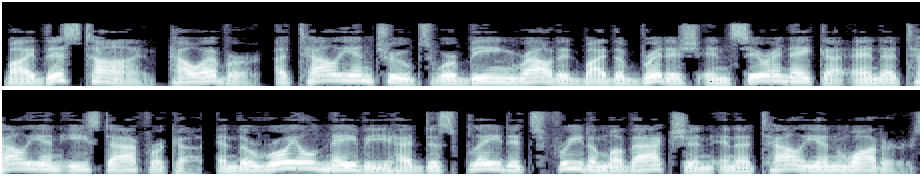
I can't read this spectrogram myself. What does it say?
By this time, however, Italian troops were being routed by the British in Cyrenaica and Italian East Africa, and the Royal Navy had displayed its freedom of action in Italian waters.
